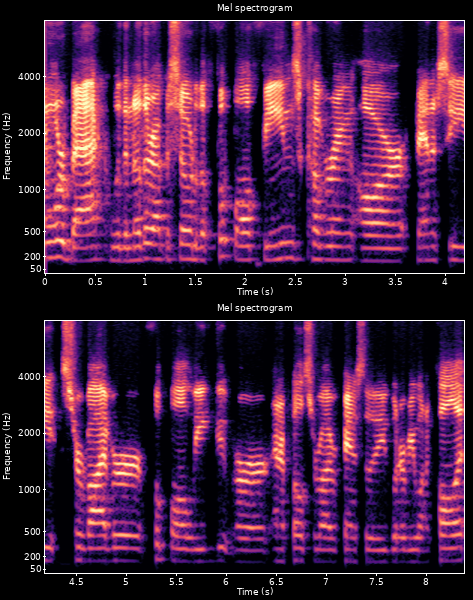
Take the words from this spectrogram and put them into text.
And we're back with another episode of the Football Fiends covering our Fantasy Survivor Football League or NFL Survivor Fantasy League, whatever you want to call it.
